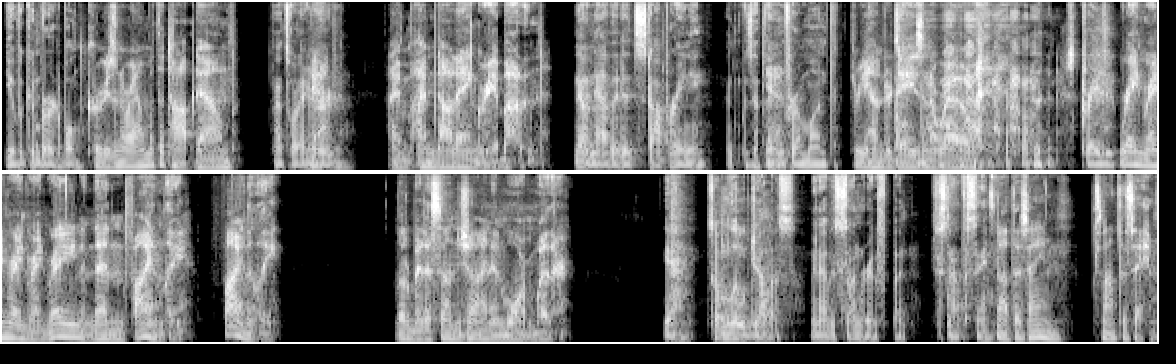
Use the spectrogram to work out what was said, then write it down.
You have a convertible. cruising around with the top down. That's what I Yeah. heard. I'm, I'm not angry about it. No, now that it's stopped raining, it was a thing Yeah. for a month. 300 days in a row. it's crazy. rain, rain, rain, rain, rain, and then finally, finally, a little bit of sunshine and warm weather. Yeah. So I'm a little jealous. I mean, I have a sunroof, but just not the same. It's not the same. It's not the same.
